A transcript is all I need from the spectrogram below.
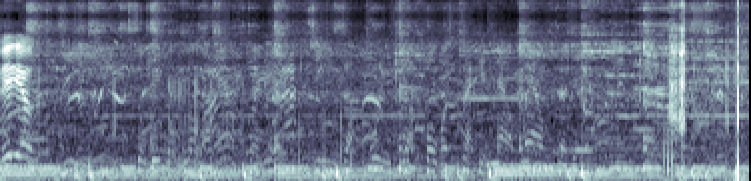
Video.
